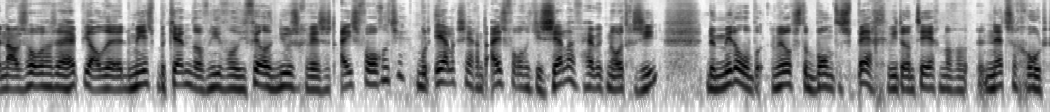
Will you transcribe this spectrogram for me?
nou, zo heb je al de, meest bekende, of in ieder geval die veel in het nieuws geweest, het ijsvogeltje. Ik moet eerlijk zeggen, het ijsvogeltje zelf heb ik nooit gezien. De middel, middelste bonte spech, wie er tegen nog net zo goed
